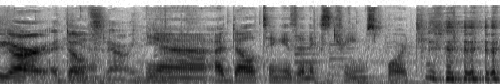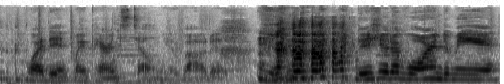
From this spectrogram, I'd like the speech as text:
We are adults now. Indeed. Yeah, adulting is an extreme sport. Why didn't my parents tell me about it? Yeah. They should have warned me.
